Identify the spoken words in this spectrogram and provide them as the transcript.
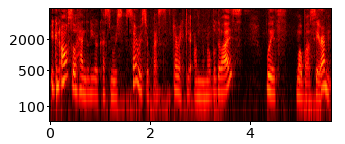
You can also handle your customers' service requests directly on your mobile device with mobile CRM.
